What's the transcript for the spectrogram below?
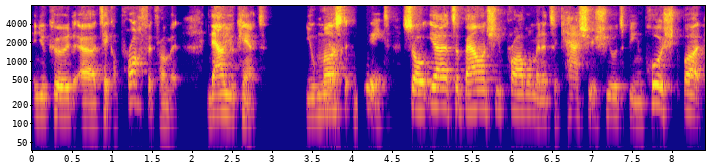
and you could uh, take a profit from it now you can't you must yeah. wait so yeah it's a balance sheet problem and it's a cash issue it's being pushed but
